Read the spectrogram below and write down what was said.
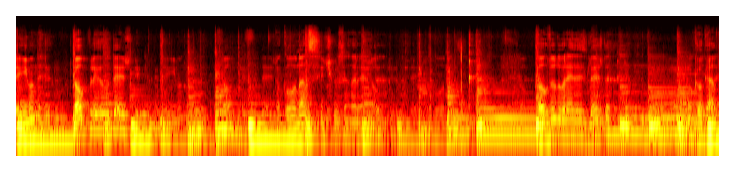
да имаме топли одежди. Около нас всичко се нарежда. Колкото добре да изглежда, когато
